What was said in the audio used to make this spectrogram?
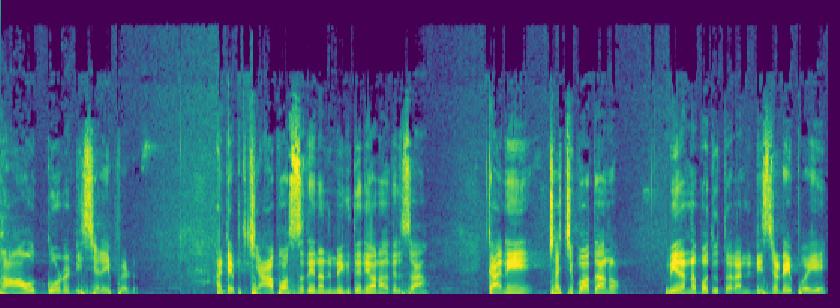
చావుకు కూడా డిసైడ్ అయిపోయాడు. అంటే చేప వస్తుంది నన్ను మిగితే ఏమన్నా తెలుసా? కానీ చచ్చిపోతాను. మీరన్నా బతుకుతారని డిసైడ్ అయిపోయి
